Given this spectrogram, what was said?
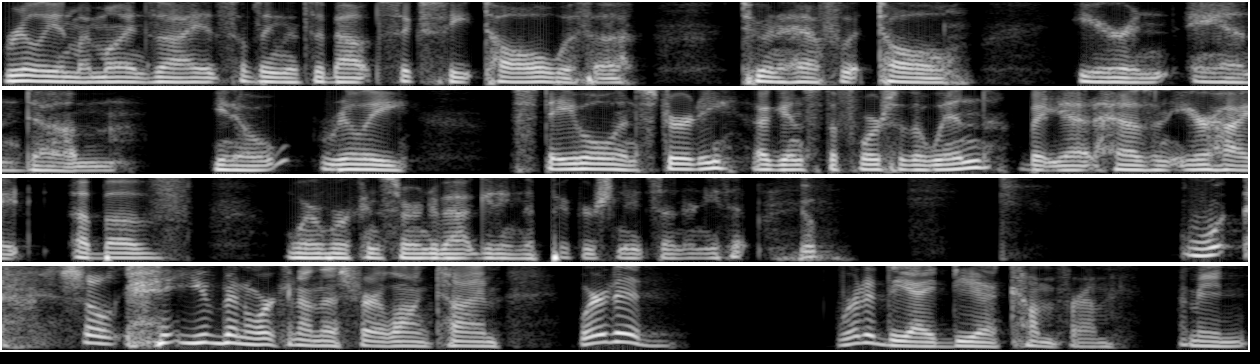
really in my mind's eye, it's something that's about six feet tall with a two and a half foot tall ear and, and, um, you know, really stable and sturdy against the force of the wind, but yet has an ear height above where we're concerned about getting the picker snoots underneath it. Yep. So you've been working on this for a long time. Where did where did the idea come from? I mean,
